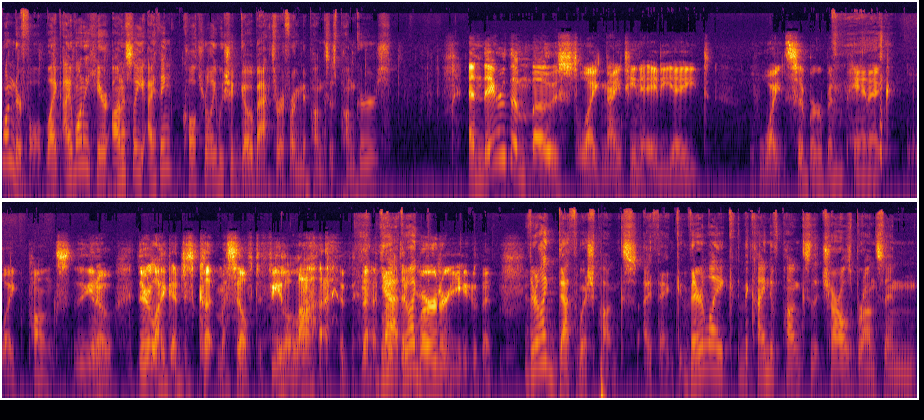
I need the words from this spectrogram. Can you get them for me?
wonderful. Like I want to hear. Honestly, I think culturally we should go back to referring to punks as punkers. And they're the most like 1988 white suburban panic like punks. You know, they're like I just cut myself to feel alive. And I Yeah, they're like- murder you. They're like Death Wish punks, I think. They're like the kind of punks that Charles Bronson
